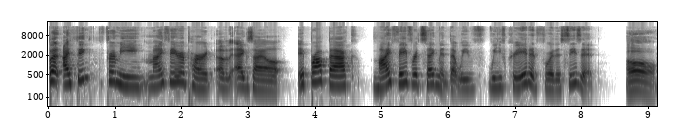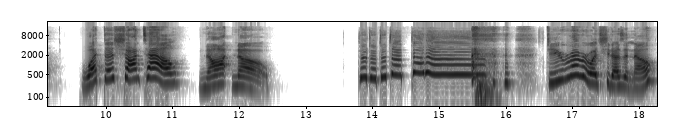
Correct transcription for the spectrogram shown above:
but I think for me, my favorite part of Exile, it brought back my favorite segment that we've we've created for this season. Oh. What does Chantel not know? Do you remember what she doesn't know?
